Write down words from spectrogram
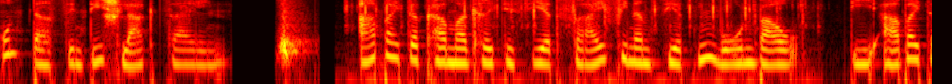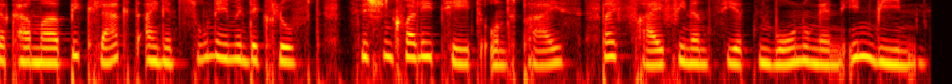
und das sind die Schlagzeilen. Arbeiterkammer kritisiert frei finanzierten Wohnbau. Die Arbeiterkammer beklagt eine zunehmende Kluft zwischen Qualität und Preis bei frei finanzierten Wohnungen in Wien.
